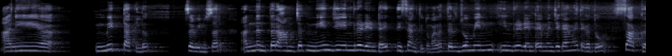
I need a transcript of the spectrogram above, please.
आणि मीठ टाकलं चवीनुसार आणि नंतर आमच्यात मेन जी इन्ग्रेडियंट आहे ती सांगते तुम्हाला. तर जो मेन इन्ग्रेडियंट आहे म्हणजे काय माहिती आहे का तो? साखर.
